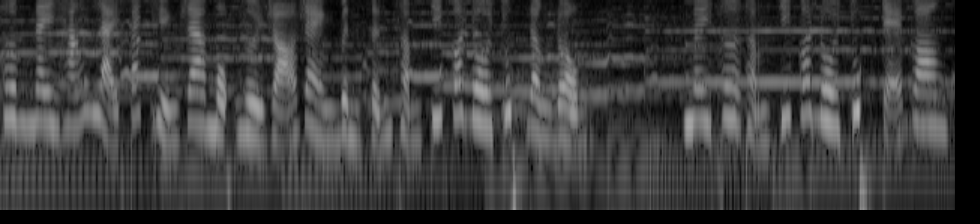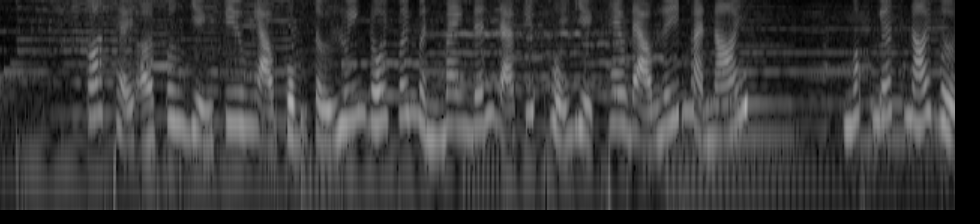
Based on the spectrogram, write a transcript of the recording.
Hôm nay hắn lại phát hiện ra một người rõ ràng bình tĩnh, thậm chí có đôi chút đần độn. Ngây thơ, thậm chí có đôi chút trẻ con. Có thể ở phương diện kiêu ngạo cùng tự luyến đối với mình mang đến đã kiếp hủy diệt theo đạo lý mà nói. Ngốc nghếch nói vừa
